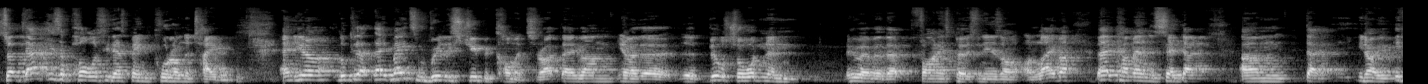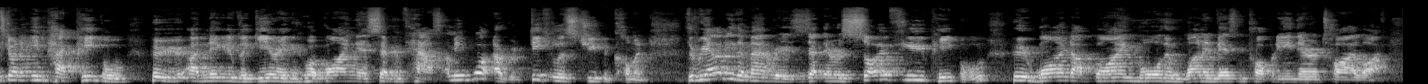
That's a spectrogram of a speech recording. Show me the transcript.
So that is a policy that's being put on the table. And you know, look, they've made some really stupid comments, right? They've, um, you know, the, the Bill Shorten and whoever that finance person is on, on Labor, they've come out and said that um, that you know it's going to impact people who are negatively gearing who are buying their seventh house. I mean, what a ridiculous, stupid comment. The reality of the matter is, is that there are so few people who wind up buying more than one investment property in their entire life.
